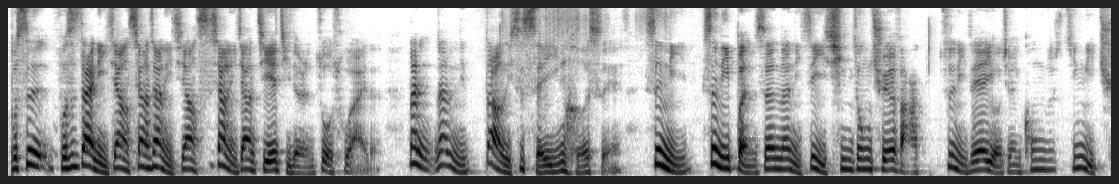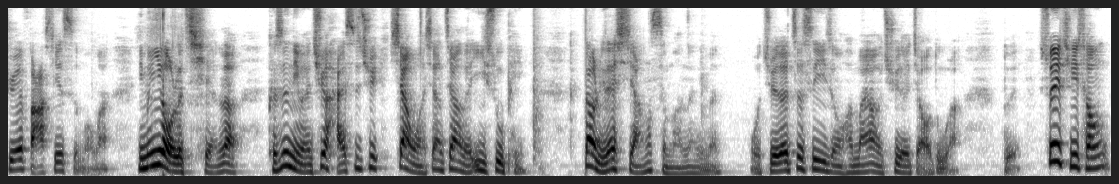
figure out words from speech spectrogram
不是不是在你这样像像你这样像你这样阶级的人做出来的。那那你到底是谁迎合谁？是你是你本身呢？你自己心中缺乏，是你这些有钱人空心里缺乏些什么吗？你们有了钱了。可是你们却还是去向往像这样的艺术品，到底在想什么呢？你们，我觉得这是一种很蛮有趣的角度啊。对，所以其实从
